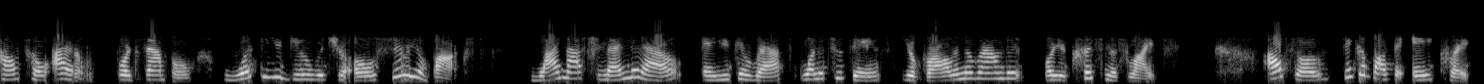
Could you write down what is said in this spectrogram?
household items. For example, what do you do with your old cereal box? Why not flatten it out and you can wrap one or two things, your garland around it or your Christmas lights. Also, think about the egg crates.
